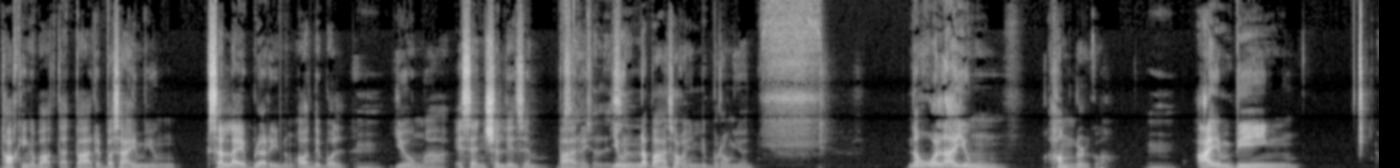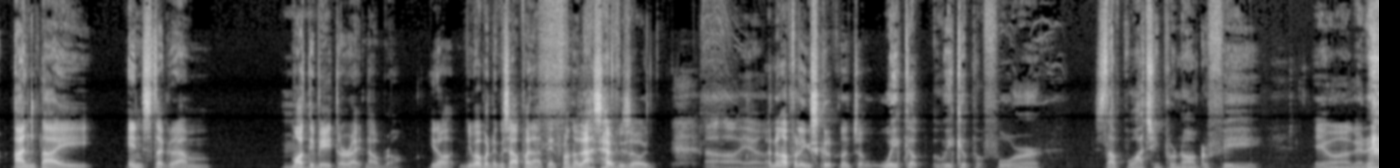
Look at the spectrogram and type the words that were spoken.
talking about that, pare, basahin mo yung sa library ng Audible, yung uh, Essentialism, pare. Mm. Essentialism. Yung nabasa ko yung librong yun, nawala yung hunger ko. Mm. I am being anti-Instagram Mm. motivator right now, bro. You know, di ba ba nag-usapan natin from the last episode? Uh, yeah. Ano nga pala yung script nun, Chong? Wake up, wake up at four. Stop watching pornography. Yung mga ganun.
